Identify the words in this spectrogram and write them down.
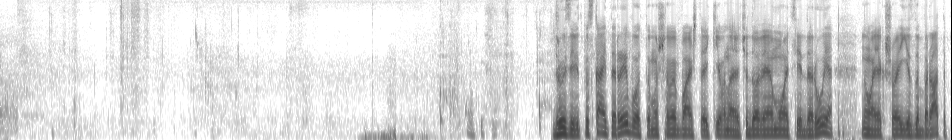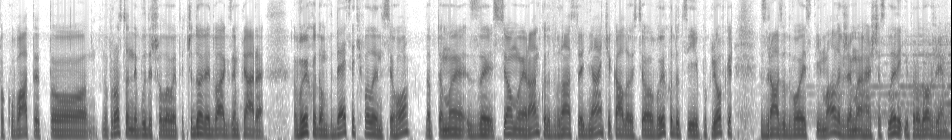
Друзі, відпускайте рибу, тому що ви бачите, які вона чудові емоції дарує. Ну а якщо її забирати, пакувати, то ну просто не буде що ловити. Чудові два екземпляри виходом в 10 хвилин всього. Тобто ми з 7 ранку до 12 дня чекали ось цього виходу, цієї покльовки. Зразу двоє спіймали, вже мега щасливі і продовжуємо.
